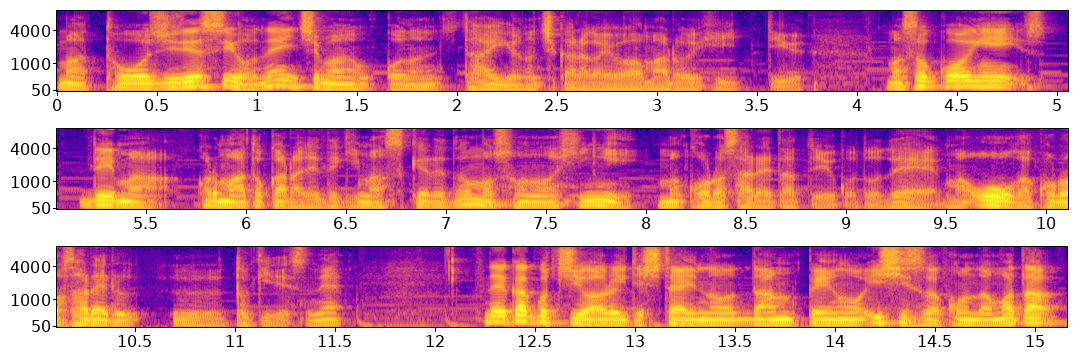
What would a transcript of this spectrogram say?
まあ冬至ですよね。一番この太陽の力が弱まる日っていう、まあ、そこにでまあこれも後から出てきますけれどもその日に、まあ、殺されたということで、まあ、王が殺される時ですね。で各地を歩いて死体の断片をイシスは今度はまた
